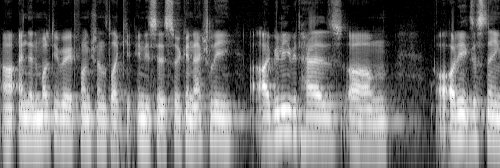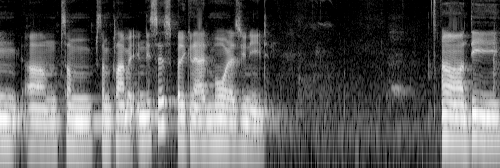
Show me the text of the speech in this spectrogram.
uh, and then multivariate functions like indices. So you can actually, I believe it has already existing some some climate indices, but you can add more as you need. Uh, the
